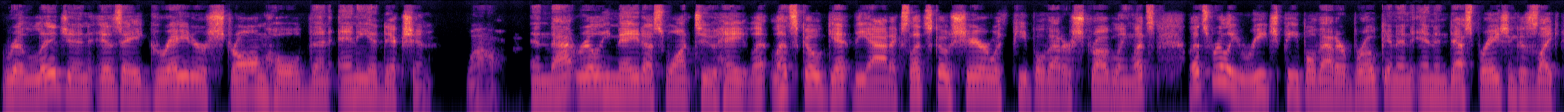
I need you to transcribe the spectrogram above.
religion is a greater stronghold than any addiction. Wow and that really made us want to hey let, let's go get the addicts. Let's go share with people that are struggling. Let's let's really reach people that are broken and, and in desperation. Because like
